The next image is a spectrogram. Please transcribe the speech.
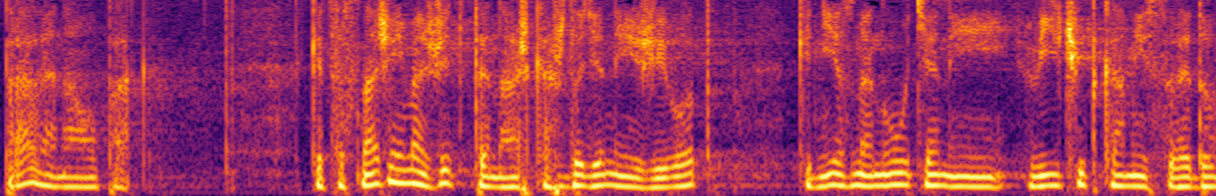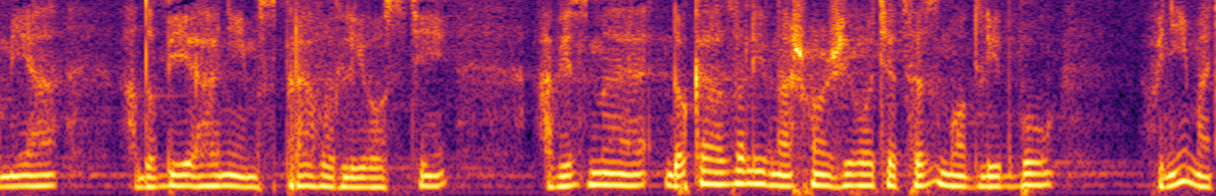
Práve naopak. Keď sa snažíme žiť ten náš každodenný život, keď nie sme nútení výčitkami svedomia a dobiehaním spravodlivosti, aby sme dokázali v našom živote cez modlitbu vnímať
